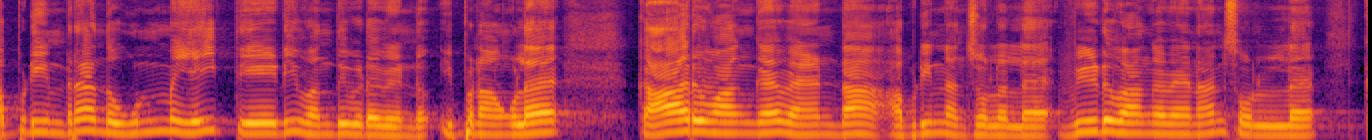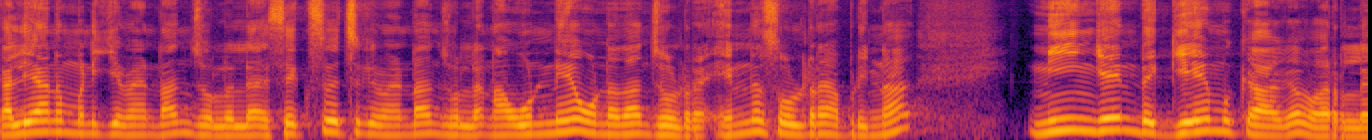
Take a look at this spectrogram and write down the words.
அப்படின்ற அந்த உண்மையை தேடி வந்துவிட வேண்டும். இப்போ நான் உங்களை கார் வாங்க வேண்டாம் அப்படின்னு நான் சொல்லலை வீடு வாங்க வேணாம்னு சொல்லலை கல்யாணம் பண்ணிக்க வேண்டாம்னு சொல்லலை செக்ஸ் வச்சுக்க வேண்டாம்னு சொல்லலை நான் ஒன்றே ஒன்று தான் சொல்கிறேன் என்ன சொல்கிறேன் அப்படின்னா நீங்கள் இந்த கேமுக்காக வரல.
